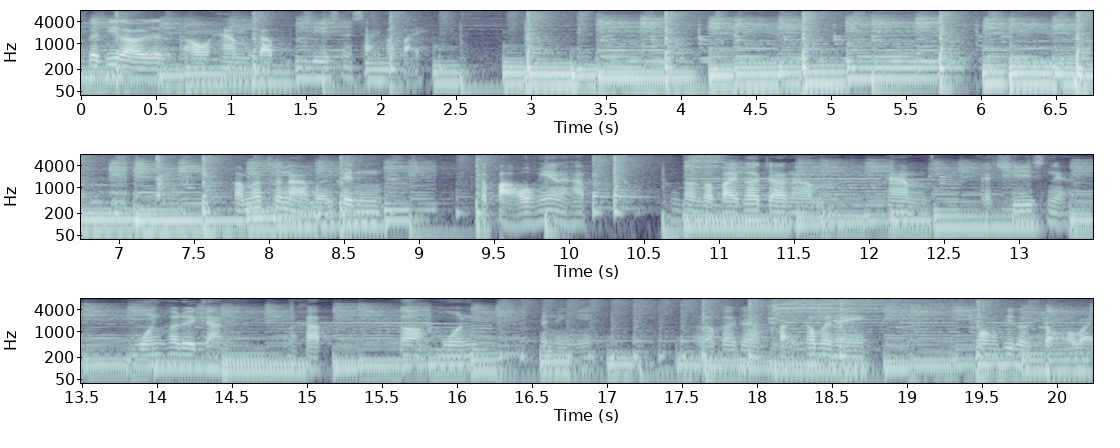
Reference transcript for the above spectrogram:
เพื่อที่เราจะเอาแฮมกับชีสใส่เข้าไปทำลักษณะเหมือนเป็นกระเป๋าเนี่ยนะครับขั้นตอนต่อไปก็จะนำแฮมกับชีสเนี่ยม้วนเข้าด้วยกันนะครับ ก็ม้วนเป็นอย่างนี้ แล้วเราก็จะใส่เข้าไปใน ช่องที่เราเจาะเอาไว้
